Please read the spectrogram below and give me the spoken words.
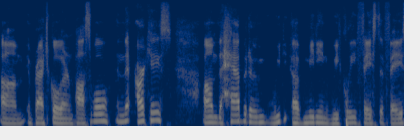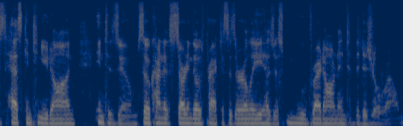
um, impractical or impossible in the, our case, um, the habit of, of meeting weekly face-to-face -face has continued on into Zoom. So kind of starting those practices early has just moved right on into the digital realm.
